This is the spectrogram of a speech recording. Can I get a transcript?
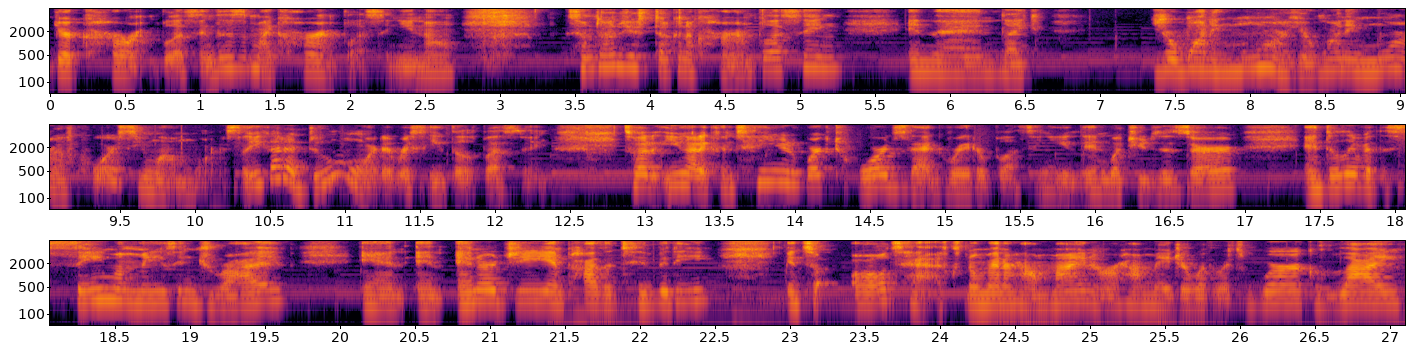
your current blessing. This is my current blessing. You know, sometimes you're stuck in a current blessing, and then like you're wanting more. You're wanting more. Of course, you want more. So you got to do more to receive those blessings. So you got to continue to work towards that greater blessing in what you deserve and deliver the same amazing drive and, and energy and positivity into all tasks, no matter how minor or how major, whether it's work, life,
